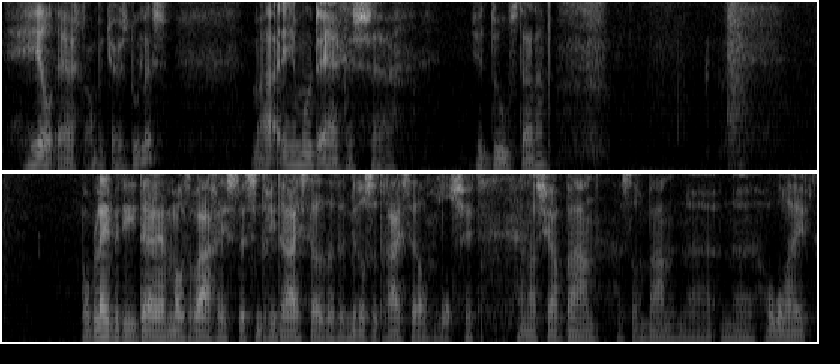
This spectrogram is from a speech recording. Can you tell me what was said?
heel erg ambitieus doel is. Maar je moet ergens uh, je doel stellen. Met die de motorwagen is met zijn drie draaistellen dat het middelste draaistel los zit. En als jouw baan, als er een baan een, een hobbel heeft,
